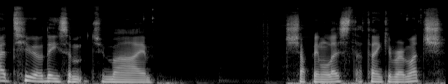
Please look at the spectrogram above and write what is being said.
Add two of these to my shopping list. Thank you very much.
